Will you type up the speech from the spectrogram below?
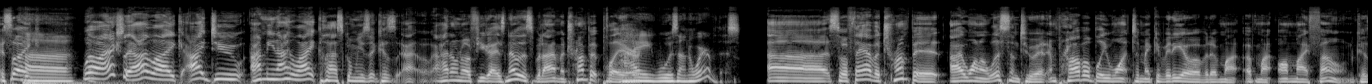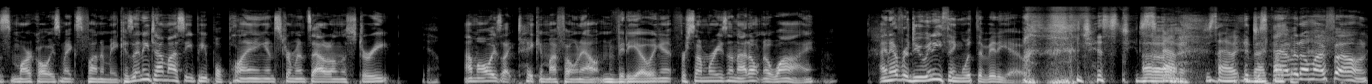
It's like, uh well, actually, I like, I do. I mean, I like classical music because I, I don't know if you guys know this, but I'm a trumpet player. i was unaware of this Uh, so if they have a trumpet, I want to listen to it and probably want to make a video of it of my of my on my phone because Mark always makes fun of me because anytime I see people playing instruments out on the street, Yeah. I'm always like taking my phone out and videoing it for some reason. I don't know why. I never do anything with the video. just just Uh, have it just have it Just have it on my phone.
